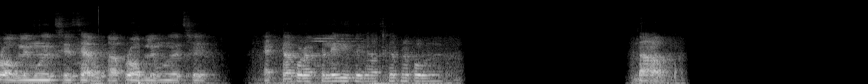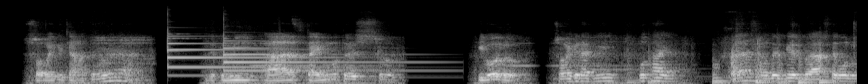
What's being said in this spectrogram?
প্রবলেম হয়েছে, স্যার ওটা প্রবলেম হয়েছে। একটার পর একটা লেগেই থেকে আজকে আপনার প্রবলেম দাঁড়াও। সবাইকে জানাতে হবে না যে তুমি আজ টাইম মতো এসছো। কি বলো? সবাইকে ডাকি, কোথায়? হ্যাঁ ওদেরকে আসতে বলো।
